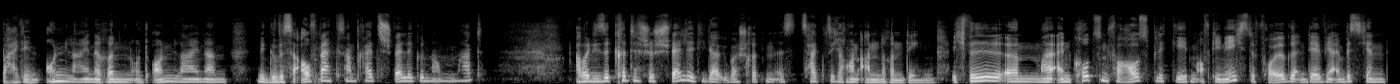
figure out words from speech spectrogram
bei den Onlinerinnen und Onlinern eine gewisse Aufmerksamkeitsschwelle genommen hat. Aber diese kritische Schwelle, die da überschritten ist, zeigt sich auch an anderen Dingen. Ich will ähm, mal einen kurzen Vorausblick geben auf die nächste Folge, in der wir ein bisschen,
